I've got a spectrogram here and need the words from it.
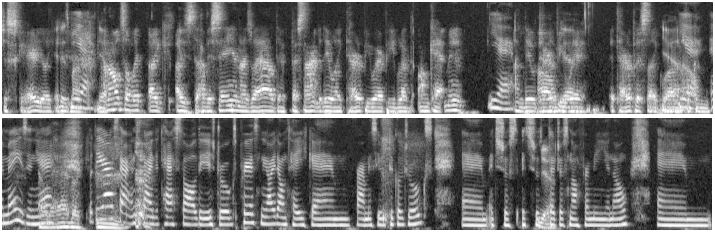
Just scary, like. It is mad. Yeah. Yeah. And also with like I was have you seen as well they're, they're starting to do like therapy where people are on ketamine Yeah. and do Oh, therapy yeah. with a therapist like Yeah. well, Yeah. Amazing, yeah. the head, like But they are starting to kind of test all these drugs. Personally, I don't take um, pharmaceutical drugs. Um, it's just, it's just, Yeah. they're just not for me, you know. Um,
